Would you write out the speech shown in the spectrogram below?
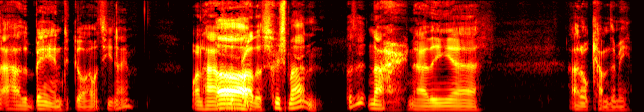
uh, uh, the band guy. What's his name? One half of oh, the brothers. Chris Martin. Was it? No, no. The uh, that'll come to me.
